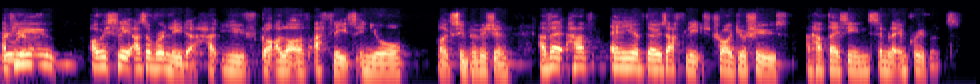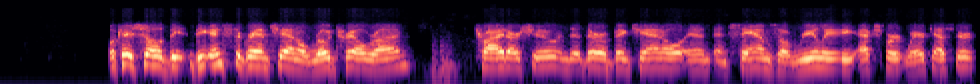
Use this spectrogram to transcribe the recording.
Have you obviously, as a run leader, you've got a lot of athletes in your like supervision. Have have any of those athletes tried your shoes and have they seen similar improvements? Okay, so the the Instagram channel Road Trail Run tried our shoe, and they're a big channel, and and Sam's a really expert wear tester,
